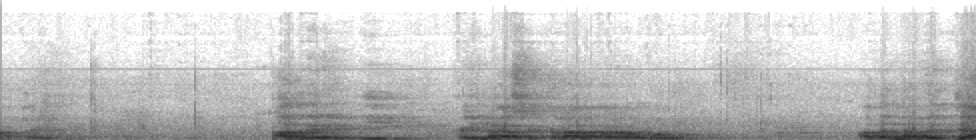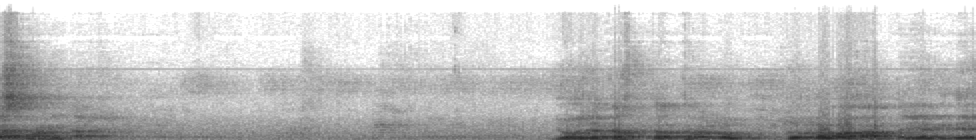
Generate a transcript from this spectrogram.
ಅಂತ ಇದೆ. ಆದರೆ ಈ ಕೈಲಾಸ ಕಲಾಕಾರವರು ಅದನ್ನ ವ್ಯತ್ಯಾಸ ಮಾಡಿದ್ದಾರೆ. ಯೋಜಕ ತತ್ರ ದುರ್ಲಭ ಅಂತ ಏನಿದೆ,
